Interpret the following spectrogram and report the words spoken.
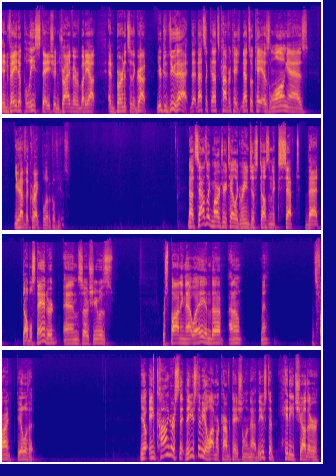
Invade a police station, drive everybody out, and burn it to the ground. You can do that. That's, a, that's confrontation. That's okay as long as you have the correct political views. Now, it sounds like Marjorie Taylor Greene just doesn't accept that double standard, and so she was responding that way, and uh, I don't, man, it's fine. Deal with it. You know, in Congress, they, they, used to be a lot more confrontational than that. They used to hit each other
